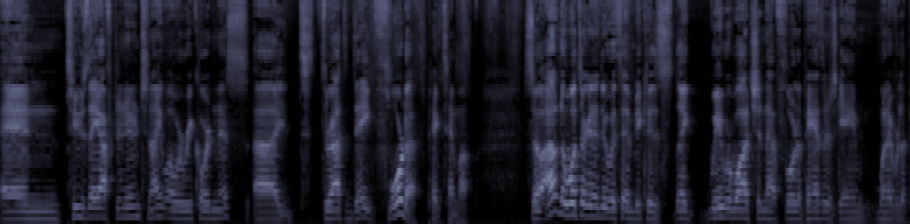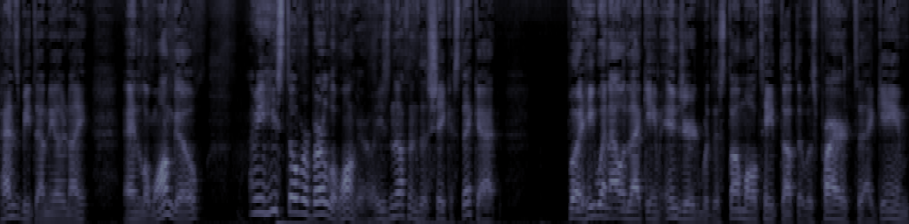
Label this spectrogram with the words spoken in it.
And Tuesday afternoon, tonight, while we're recording this, uh, t- throughout the day, Florida picked him up. So I don't know what they're going to do with him because, like, we were watching that Florida Panthers game whenever the Pens beat them the other night. And Luongo, I mean, he's still Roberto Luongo. He's nothing to shake a stick at. But he went out of that game injured with his thumb all taped up that was prior to that game.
